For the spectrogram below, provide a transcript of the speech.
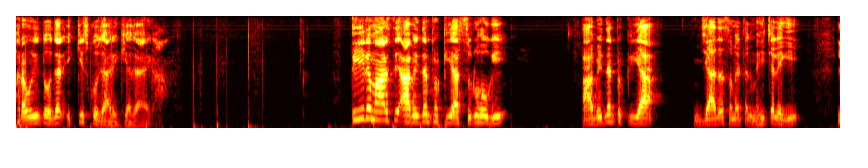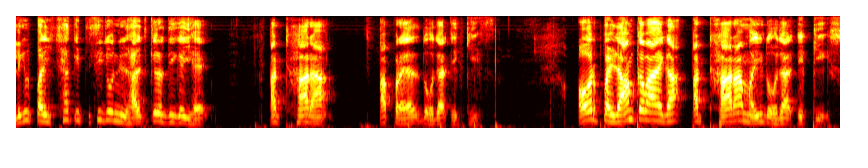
फरवरी 2021 को जारी किया जाएगा। तीन मार्च से आवेदन प्रक्रिया शुरू होगी। आवेदन प्रक्रिया ज़्यादा समय तक नहीं चलेगी, लेकिन परीक्षा की तिथि जो निर्धारित कर दी गई है 18 अप्रैल 2021 और परिणाम कब आएगा? 18 मई 2021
